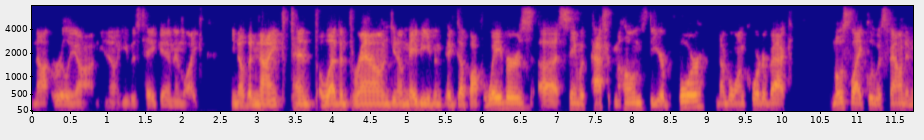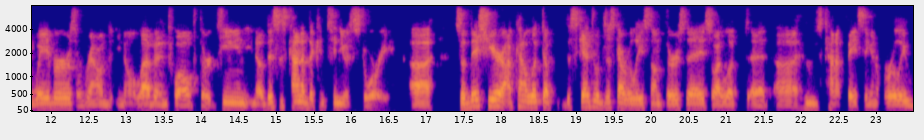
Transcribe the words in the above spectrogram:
not early on you know he was taken in like you know, the ninth, 10th, 11th round, you know, maybe even picked up off of waivers. Uh, same with Patrick Mahomes the year before, number one quarterback. Most likely was found in waivers around, you know, 11, 12, 13. You know, this is kind of the continuous story. Uh, so this year, I've kind of looked up the schedule just got released on Thursday. So I looked at uh, who's kind of facing an early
